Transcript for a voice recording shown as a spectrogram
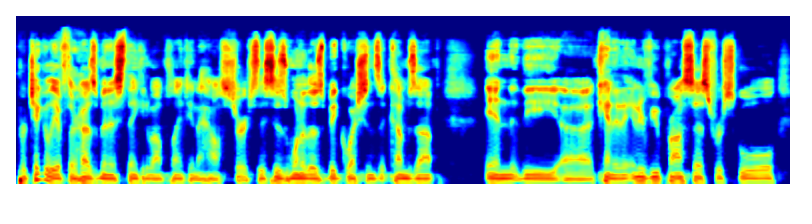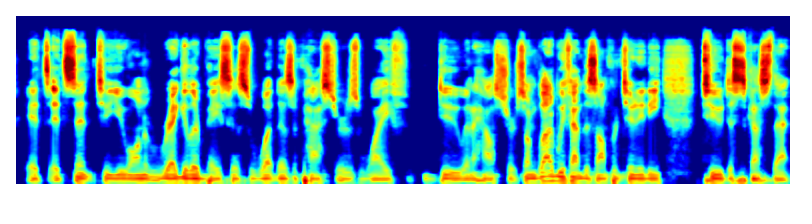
particularly if their husband is thinking about planting a house church. This is one of those big questions that comes up in the uh, candidate interview process for school. It's it's sent to you on a regular basis what does a pastor's wife do in a house church? So i'm glad we've had this opportunity to discuss that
